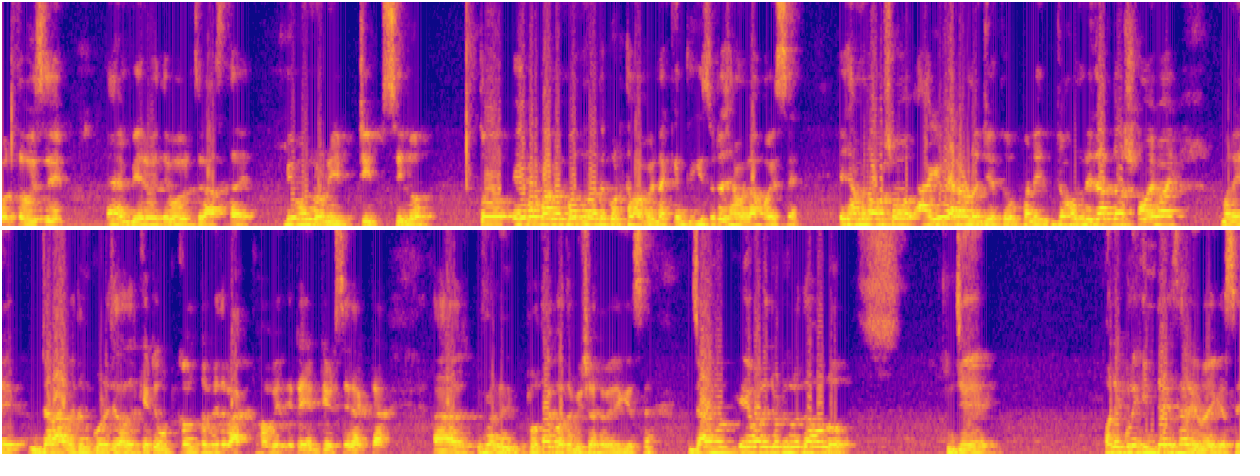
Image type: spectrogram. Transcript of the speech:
করতে হয়েছে হ্যাঁ বের হইতে হয়েছে রাস্তায় বিভিন্ন রিট টিট ছিল তো এবার মানববন্ধন হয়তো করতে হবে না, কিন্তু কিছুটা ঝামেলা হয়েছে। এই ঝামেলা অবশ্য আগেও এড়ানো যেত মানে যখন রেজাল্ট দেওয়ার সময় হয় মানে যারা আবেদন করেছে তাদেরকে এটা উৎকণ্ঠ ভেতরে রাখতে হবে, এটা এনটিএস এর একটা মানে প্রথাগত বিষয় হয়ে গেছে। যাই হোক, এবারে জটিলতা হলো যে অনেকগুলো ইন্ডেক্সধারী রয়ে গেছে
